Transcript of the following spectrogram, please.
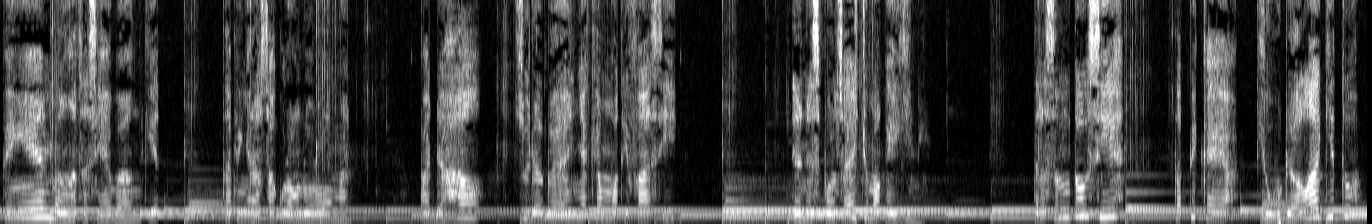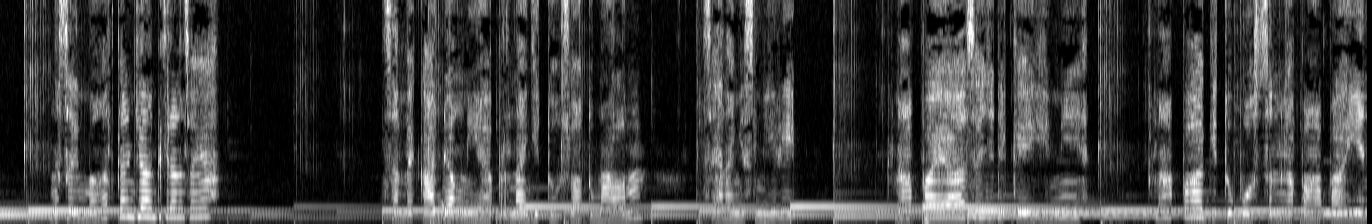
Pengen banget rasanya bangkit tapi ngerasa kurang dorongan. Padahal sudah banyak yang motivasi. Dan respon saya cuma kayak gini. Tersentuh sih tapi kayak ya udahlah gitu. Ngeselin banget kan jalan pikiran saya sampai kadang nih ya pernah gitu suatu malam saya nangis sendiri. Kenapa ya saya jadi kayak gini? Kenapa gitu bosen ngapa-ngapain?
